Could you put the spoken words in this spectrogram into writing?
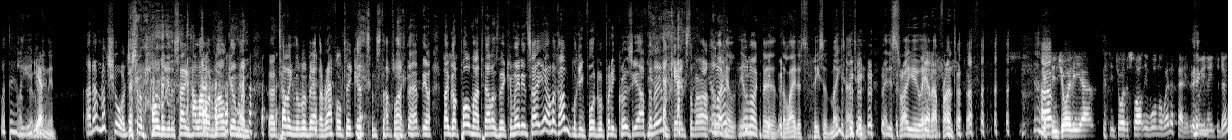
What the hell are you Yeah. doing then? And I'm not sure. Just sort of holding it and saying hello and welcome and uh, telling them about the raffle tickets and stuff like that. You know, they've got Paul Martell as their comedian. So, yeah, look, I'm looking forward to a pretty cruisy afternoon in Cairns tomorrow You're like, a, you're like the, the latest piece of meat, aren't you? They just throw you out up front. Just enjoy the uh, just enjoy the slightly warmer weather, Paddy. That's all you need to do.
